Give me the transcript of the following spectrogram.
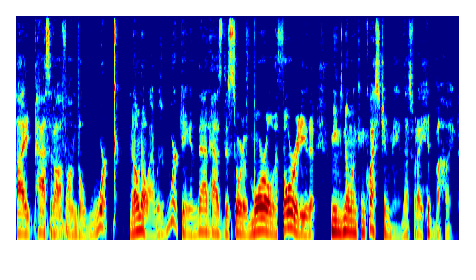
I pass it off on the work. No, no, I was working, and that has this sort of moral authority that means no one can question me. And that's what I hid behind.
